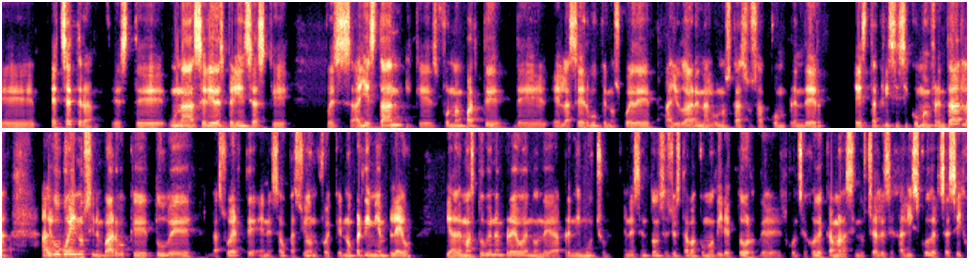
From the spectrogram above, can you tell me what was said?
eh, etcétera. Este, una serie de experiencias que pues ahí están y que forman parte del acervo que nos puede ayudar en algunos casos a comprender esta crisis y cómo enfrentarla. Algo bueno, sin embargo, que tuve la suerte en esa ocasión fue que no perdí mi empleo y además tuve un empleo en donde aprendí mucho. En ese entonces yo estaba como director del Consejo de Cámaras Industriales de Jalisco, del CCIJ,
